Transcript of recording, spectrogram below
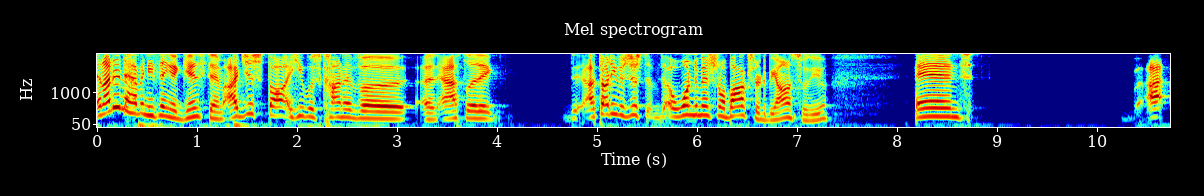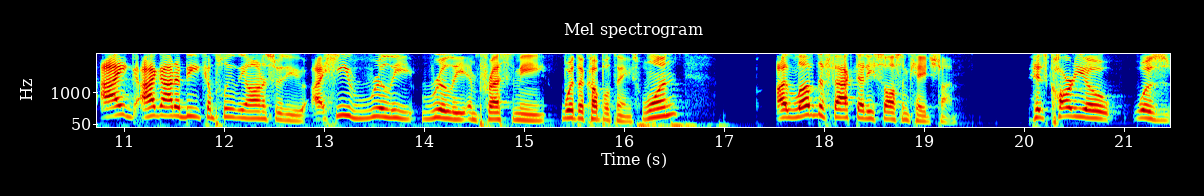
And I didn't have anything against him. I just thought he was kind of a an athletic. I thought he was just a one dimensional boxer, to be honest with you. And I I, I got to be completely honest with you. I, he really really impressed me with a couple things. One, I love the fact that he saw some cage time. His cardio was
